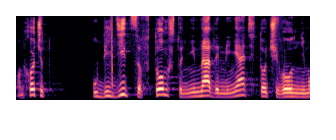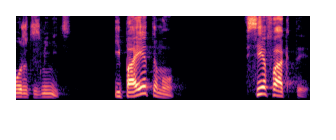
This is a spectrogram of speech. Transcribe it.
Он хочет убедиться в том, что не надо менять то, чего он не может изменить. И поэтому все факты,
